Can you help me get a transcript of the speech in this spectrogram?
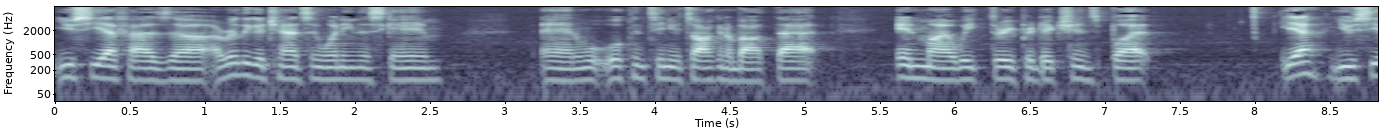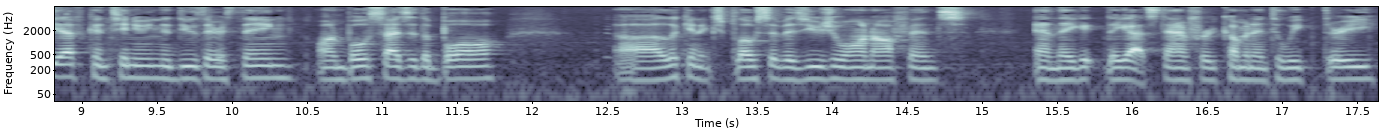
UCF has a, a really good chance in winning this game, and we'll, continue talking about that in my week three predictions. But yeah, UCF continuing to do their thing on both sides of the ball. Uh, looking explosive as usual on offense, and they they got Stanford coming into week three.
